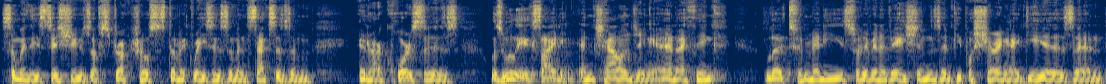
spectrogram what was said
some of these issues of structural systemic racism and sexism in our courses was really exciting and challenging. And I think led to many sort of innovations and people sharing ideas and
